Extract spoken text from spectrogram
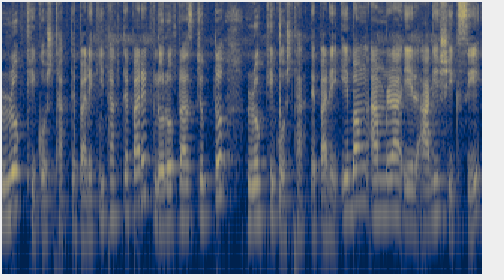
রক্ষী কোষ থাকতে পারে। কি থাকতে পারে? ক্লোরোপ্লাস্টযুক্ত রক্ষী কোষ থাকতে পারে। এবং আমরা এর আগে শিখছি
